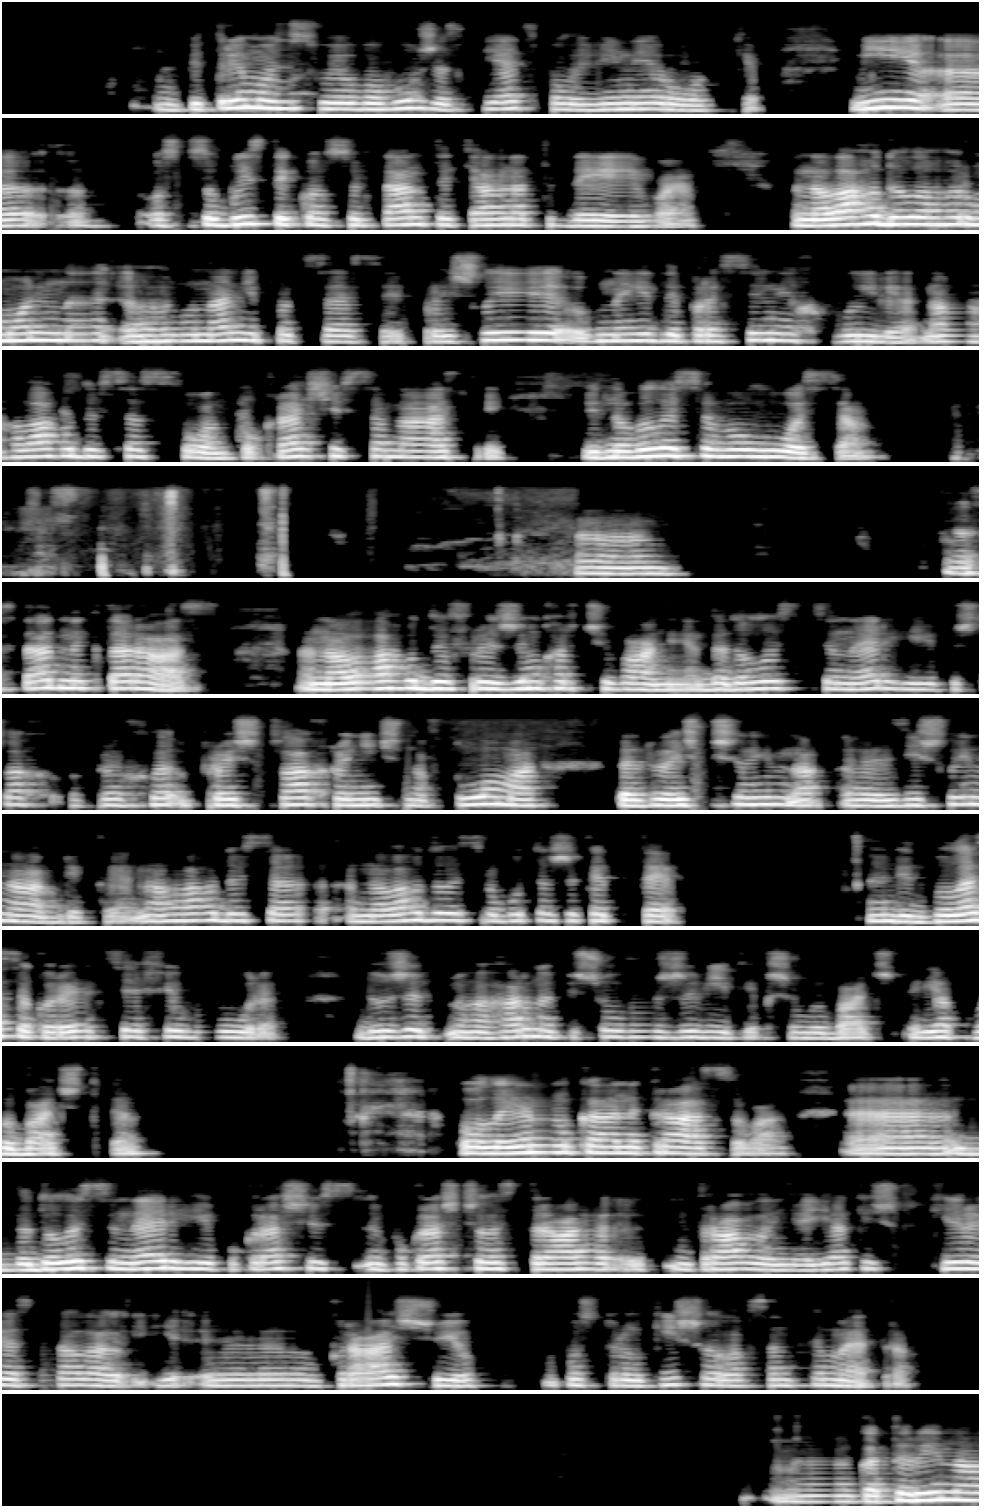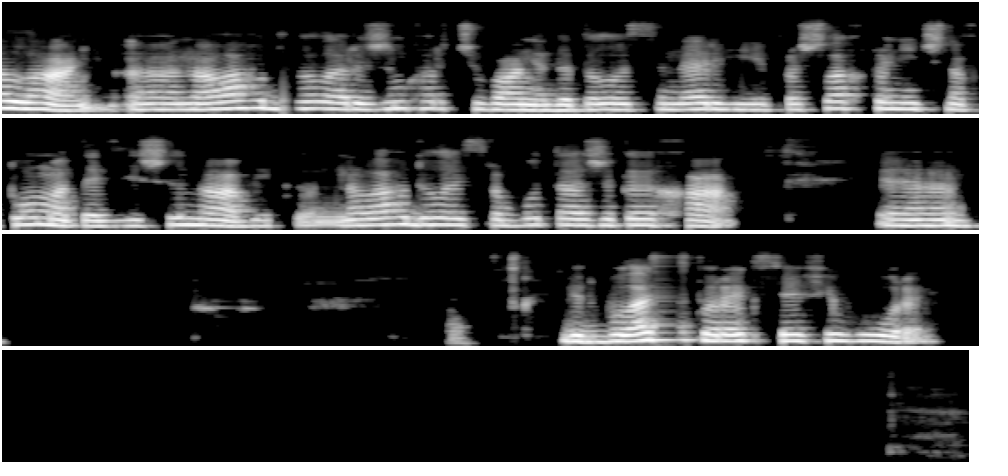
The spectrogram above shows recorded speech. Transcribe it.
Підтримую свою вагу вже з 5,5 років. Мій е, особистий консультант Тетяна Тедеєва налагодила гормони, гормональні процеси, пройшли в неї депресивні хвилі, налагодився сон, покращився настрій, відновилося волосся. Е, Стадник Тарас налагодив режим харчування, додалось енергії, пішла, пройшла хронічна втома та зійшли, е, зійшли набріки, налагодився, налагодилась робота ЖКТ, відбулася корекція фігури. Дуже е, гарно пішов живіт, якщо ви бач, як ви бачите. Оленка Некрасова. Е, Додалось енергії, покращилось травлення, якість шкіри стала е, кращою, пострункішала в сантиметрах. Е, Катерина Лань е, налагодила режим харчування, додалось енергії, пройшла хронічна втома та зійшли набрік, налагодилась робота ЖКХ. Е, Відбулася корекція фігури.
